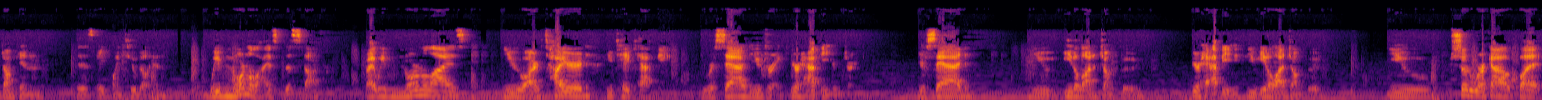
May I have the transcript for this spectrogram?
Dunkin' is 8.2 billion. We've normalized this stuff, right? We've normalized you are tired, you take caffeine. You are sad, you drink. You're happy, you drink. You're sad, you eat a lot of junk food. You're happy, you eat a lot of junk food. You should work out, but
